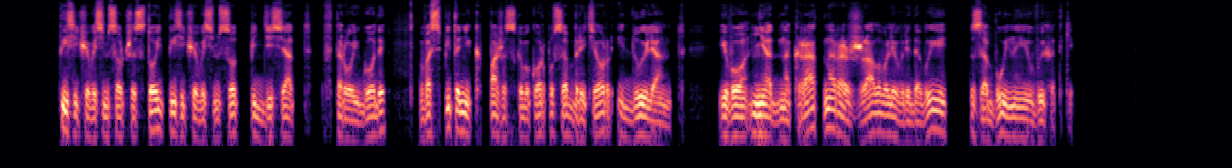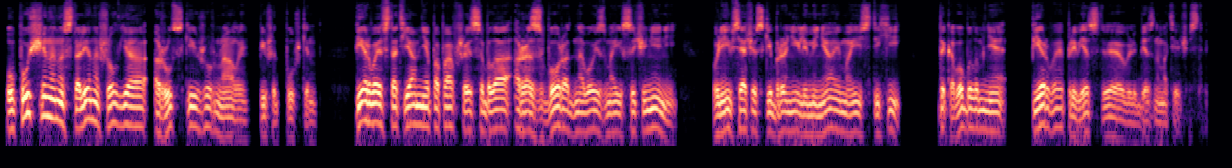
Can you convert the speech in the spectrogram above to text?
1806-1852 годы, воспитанник пажеского корпуса, бретер и дуэлянт. Его неоднократно разжаловали в рядовые за буйные выходки. Упущено на столе нашел я русские журналы, пишет Пушкин. Первая статья мне попавшаяся была «Разбор одного из моих сочинений». В ней всячески бронили меня и мои стихи. Таково было мне первое приветствие в любезном Отечестве.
